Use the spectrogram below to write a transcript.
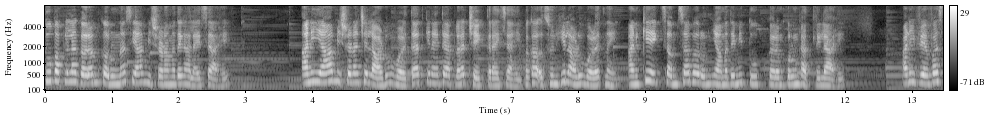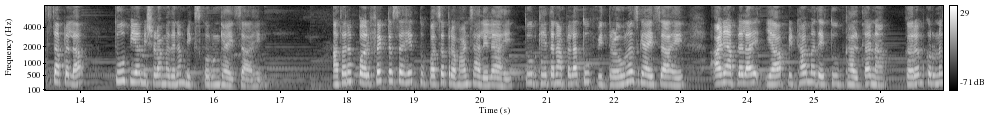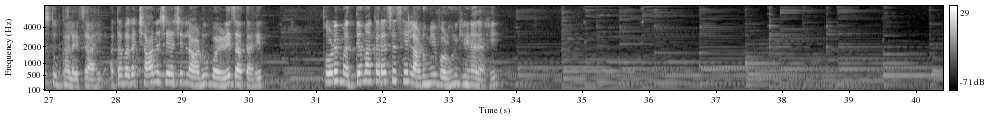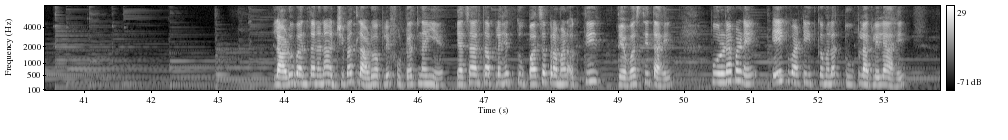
तूप आपल्याला गरम करूनच या मिश्रणामध्ये घालायचं आहे. आणि या मिश्रणाचे लाडू वळतात की नाही ते आपल्याला चेक करायचे आहे. बघा अजूनही लाडू वळत नाही. आणखी एक चमचा भरून यामध्ये मी तूप गरम करून घातलेलं आहे. आणि व्यवस्थित आपल्याला तूप या मिश्रणामध्ये ना मिक्स करून घ्यायचं आहे. आता ना परफेक्ट असं हे तुपाचं प्रमाण झालेलं आहे. तूप घेताना आपल्याला तूप वितळवूनच घ्यायचं आहे. आणि आपल्याला या पिठामध्ये तूप घालताना गरम करूनच तूप घालायचं आहे. आता बघा छान असे याचे लाडू वळले जात आहेत. थोडे मध्यम आकाराचेच हे लाडू मी वळून घेणार आहे. लाडू बांधताना ना अजिबात लाडू आपले फुटत नाही आहेत याचा अर्थ आपलं हे तुपाचं प्रमाण अगदी व्यवस्थित आहे. पूर्णपणे एक वाटी इतकं मला तूप लागलेलं आहे.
